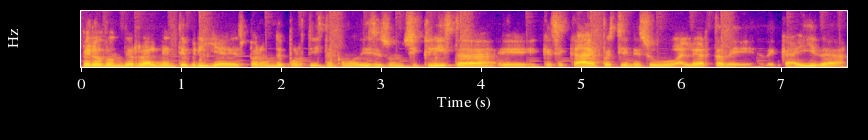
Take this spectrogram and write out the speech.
pero donde realmente brilla es para un deportista, como dices, un ciclista eh, que se cae, pues tiene su alerta de, caída,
